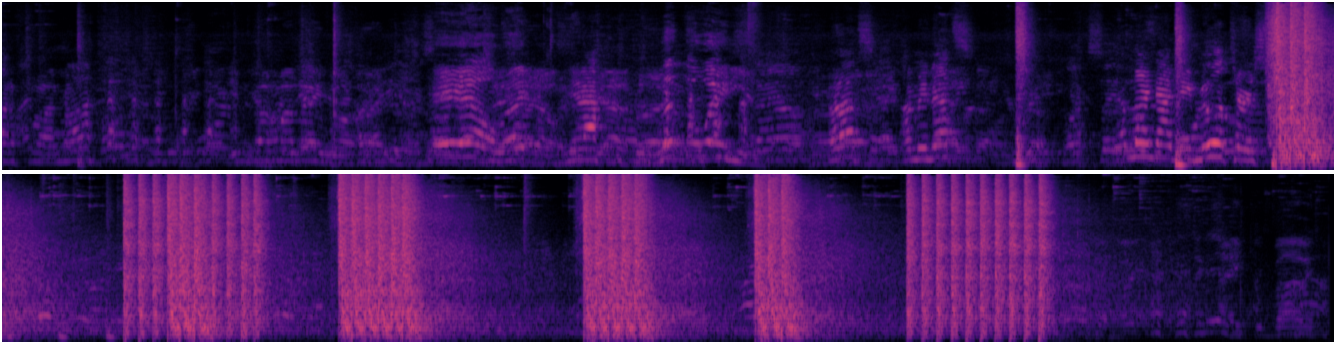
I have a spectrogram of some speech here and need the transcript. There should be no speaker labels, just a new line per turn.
lot of fun, huh? AL, right? Yeah. Lithuanian.
Well, that's, I mean, that's, that might not be military.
